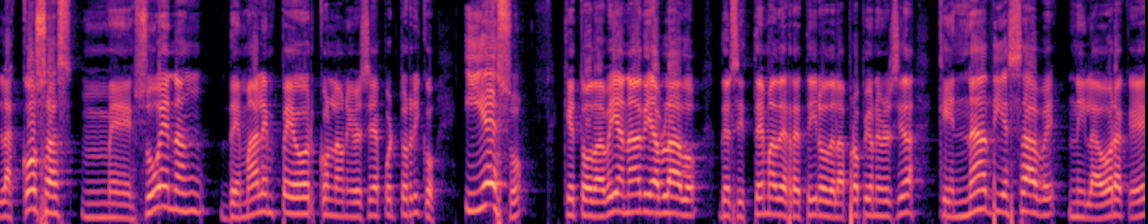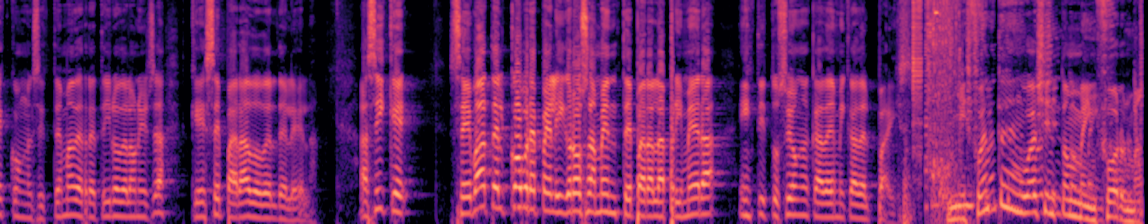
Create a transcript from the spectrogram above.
las cosas me suenan de mal en peor con la Universidad de Puerto Rico. Y eso que todavía nadie ha hablado del sistema de retiro de la propia universidad, que nadie sabe ni la hora que es con el sistema de retiro de la universidad, que es separado del de Lela. Así que se bate el cobre peligrosamente para la primera institución académica del país. Mis fuentes en Washington me informan.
